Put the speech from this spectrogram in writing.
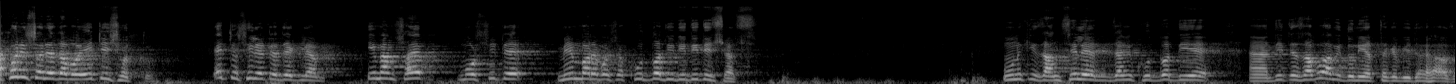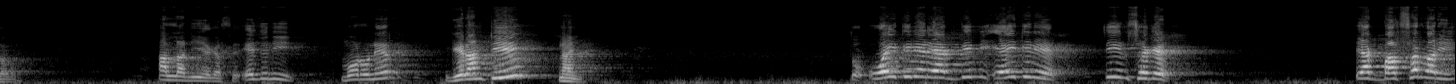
এখনই চলে যাব এটাই সত্য। এই তো সিলেটে দেখলাম, ইমাম সাহেব মসজিদে মেম্বারে বসে খুদ্া দিদি দিতে শেষ উনি কি জানছিলেন যে আমি খুদ্া দিয়ে দিতে যাব, আমি দুনিয়ার থেকে বিদায় হওয়া যাব? আল্লাহ নিয়ে গেছে। এই জন্যই মরণের গ্যারান্টি নাই। তো ওই দিনের একদিন, এই দিনের তিন সেকেন্ড, এক বাদশার বাড়ি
